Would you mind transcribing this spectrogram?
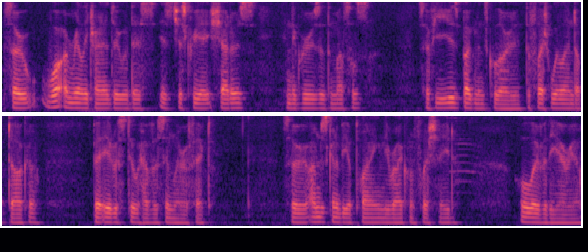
so what I'm really trying to do with this is just create shadows in the grooves of the muscles. So if you use Bugman's Glow, the flesh will end up darker but it will still have a similar effect. So I'm just going to be applying the Reikland Flesh Shade all over the area.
